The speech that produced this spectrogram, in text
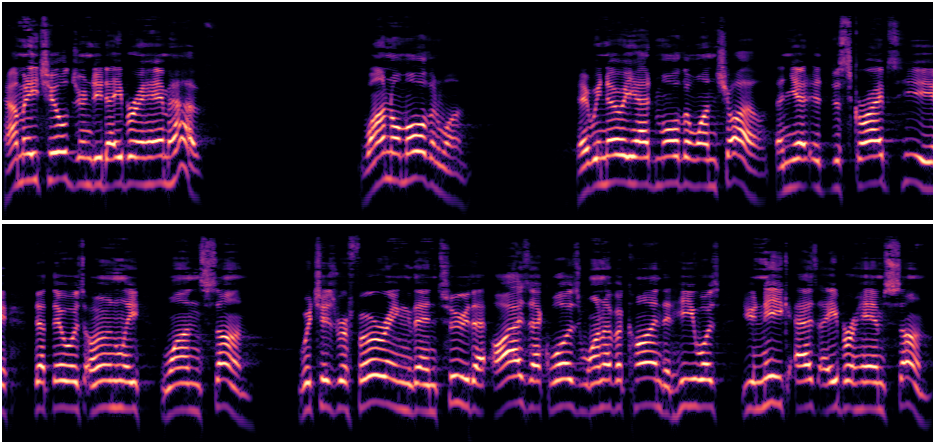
How many children did Abraham have? One or more than one? Okay, we know he had more than one child, and yet it describes here that there was only one son, which is referring then to that Isaac was one of a kind, that he was unique as Abraham's son.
